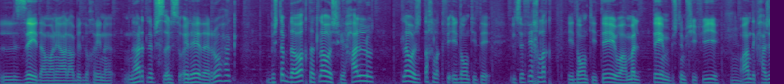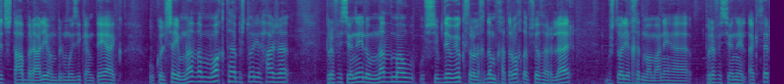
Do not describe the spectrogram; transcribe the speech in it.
الزايدة معناها على العباد الآخرين؟ نهار اللي باش تسأل السؤال هذا لروحك باش تبدأ وقتها تلوج في حل وتلوج تخلق في identité السوفي خلقت identité وعملت thème باش تمشي فيه مم. وعندك حاجات باش تعبر عليهم بالموزيكا نتاعك وكل شيء منظم. وقتها باش تولي الحاجة professionnelle ومنظمة وش يبداو يكثروا الخدم خاطر وقتها باش يظهر l'art باش تولي الخدمة معناها professionnelle أكثر.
